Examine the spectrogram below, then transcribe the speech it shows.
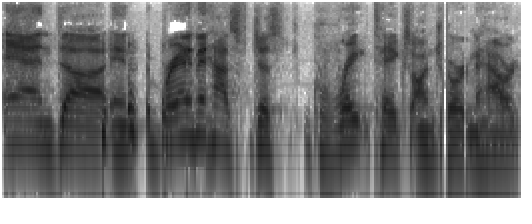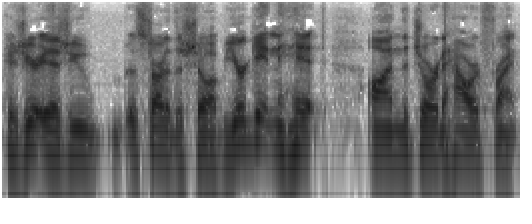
And uh, and Brandon has just great takes on Jordan Howard because you're as you started the show up, you're getting hit on the Jordan Howard front.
